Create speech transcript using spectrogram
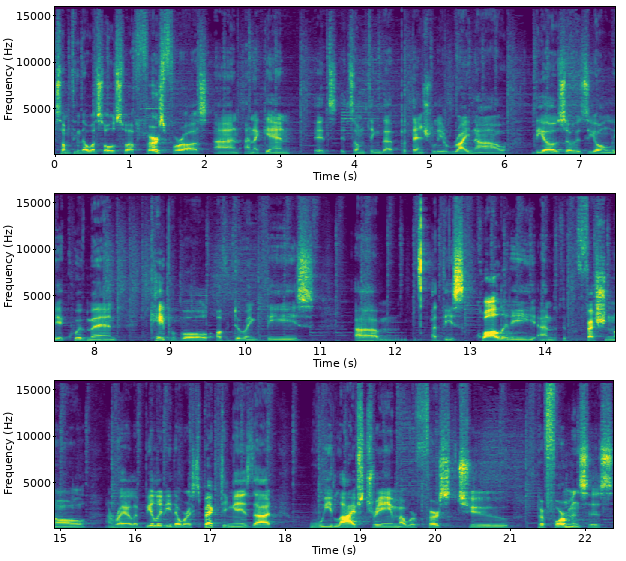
Something that was also a first for us, and, and again, it's, it's something that potentially right now, the Ozo is the only equipment capable of doing these um, at this quality and the professional and reliability that we're expecting is that we live stream our first two performances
